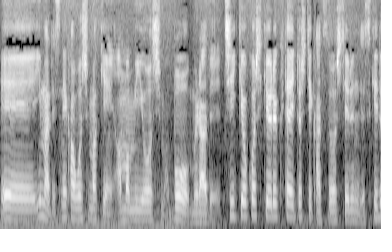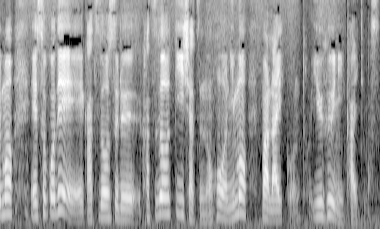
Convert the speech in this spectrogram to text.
えー、今ですね、鹿児島県奄美大島某村で地域おこし協力隊として活動してるんですけども、えー、そこで活動する活動 T シャツの方にも、まあ、ライコンというふうに書いてます。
